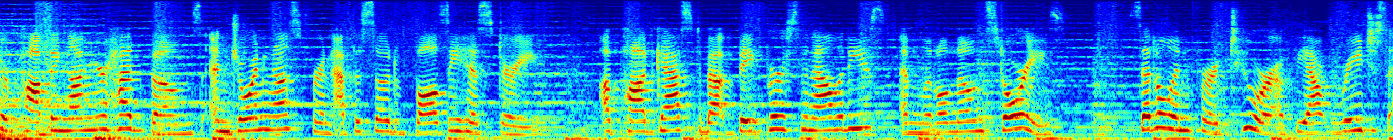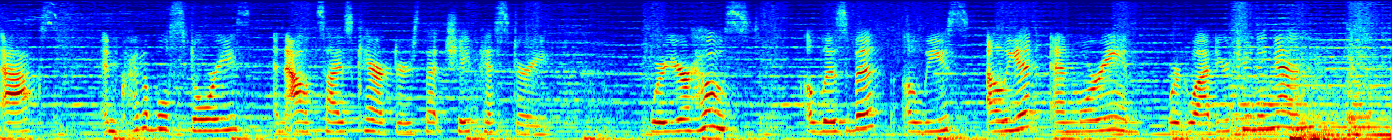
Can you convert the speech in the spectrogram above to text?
for popping on your headphones and joining us for an episode of Ballsy History, a podcast about big personalities and little known stories. Settle in for a tour of the outrageous acts, incredible stories, and outsized characters that shape history. We're your hosts, Elizabeth, Elise, Elliot, and Maureen. We're glad you're tuning in.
